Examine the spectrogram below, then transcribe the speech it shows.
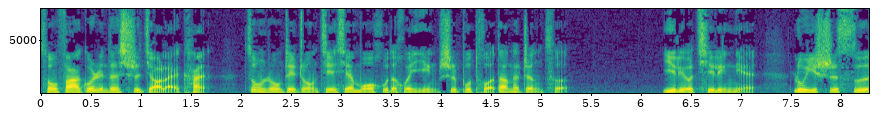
从法国人的视角来看，纵容这种界限模糊的婚姻是不妥当的政策。一六七零年，路易十四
